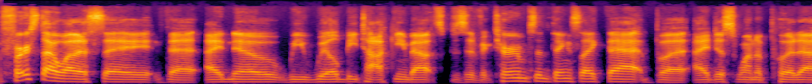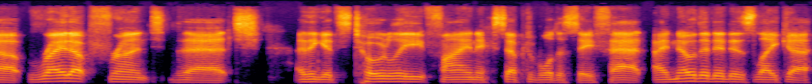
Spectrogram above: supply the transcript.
first I want to say that I know we will be talking about specific terms and things like that, but I just want to put out right up front that I think it's totally fine, acceptable to say fat. I know that it is like a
